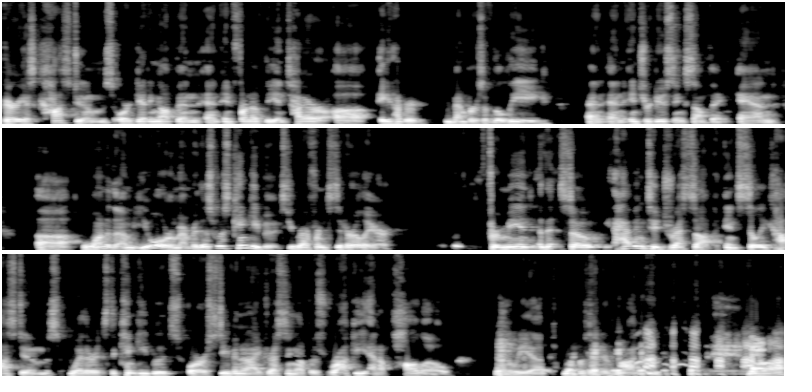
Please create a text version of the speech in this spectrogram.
various costumes or getting up and, and in front of the entire uh, 800 members of the league and, and introducing something. And uh, one of them, you will remember this, was Kinky Boots. You referenced it earlier for me, and so having to dress up in silly costumes, whether it's the Kinky Boots or Stephen and I dressing up as Rocky and Apollo when we uh, represented Rocky. Now,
